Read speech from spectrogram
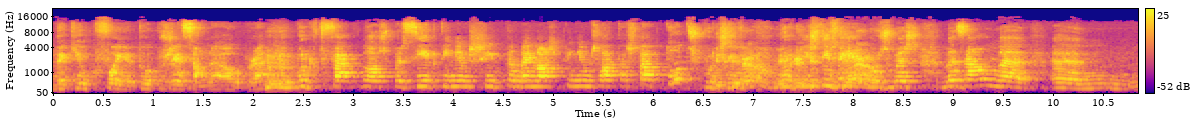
daquilo que foi a tua projeção na ópera, uhum. porque de facto nós parecia que tínhamos sido também nós que tínhamos lá estado todos, porque, estiveram, porque estivemos, mas, mas há uma. Uh,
